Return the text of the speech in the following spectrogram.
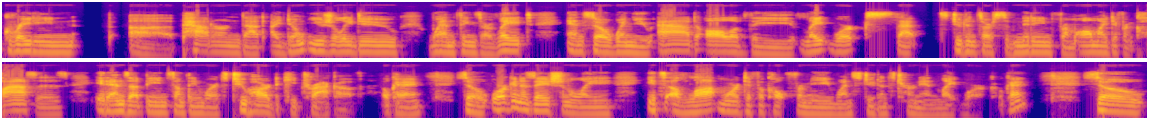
grading uh, pattern that I don't usually do when things are late. And so when you add all of the late works that students are submitting from all my different classes, it ends up being something where it's too hard to keep track of. Okay, so organizationally, it's a lot more difficult for me when students turn in late work. Okay, so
